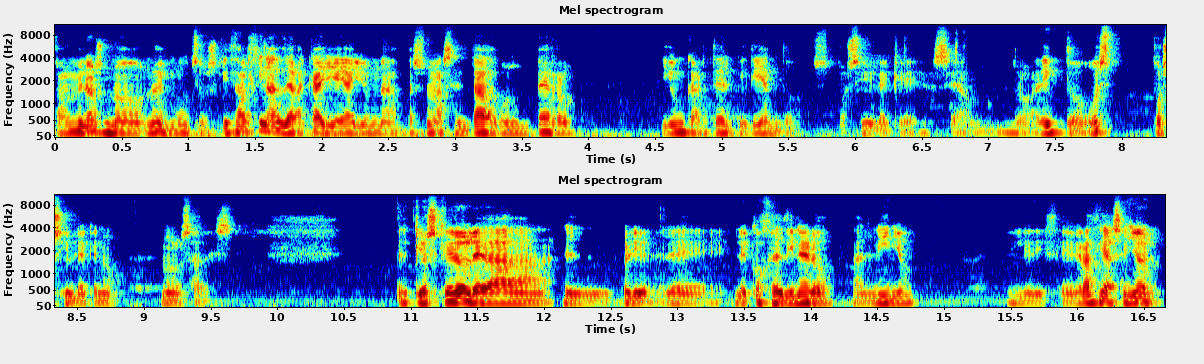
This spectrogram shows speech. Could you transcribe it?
Al menos no, no hay muchos. Quizá al final de la calle hay una persona sentada con un perro y un cartel pidiendo. Es posible que sea un drogadicto o es posible que no, no lo sabes. El kiosquero le da el, le, le coge el dinero al niño y le dice, gracias señor.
